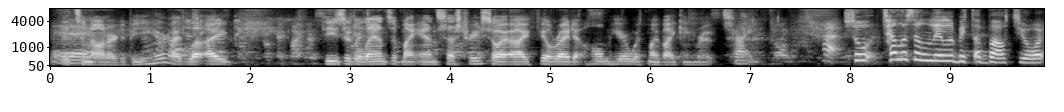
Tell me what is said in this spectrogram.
It's an honor to be here. I, lo- I, these are the lands of my ancestry, so I, I feel right at home here with my Viking roots. Right. So tell us a little bit about your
